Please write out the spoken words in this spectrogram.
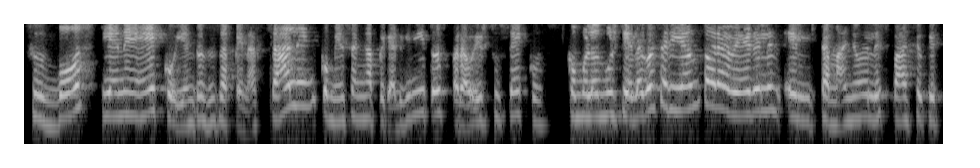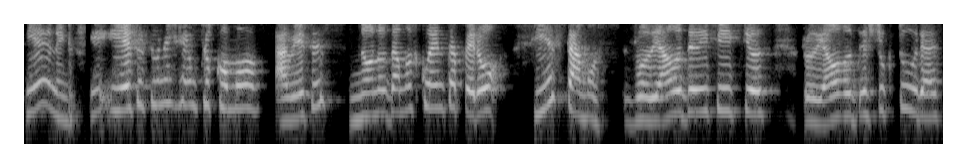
su voz tiene eco y entonces apenas salen comienzan a pegar gritos para oír sus ecos, como los murciélagos serían para ver el, el tamaño del espacio que tienen. Y, y ese es un ejemplo como a veces no nos damos cuenta, pero sí estamos rodeados de edificios, rodeados de estructuras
